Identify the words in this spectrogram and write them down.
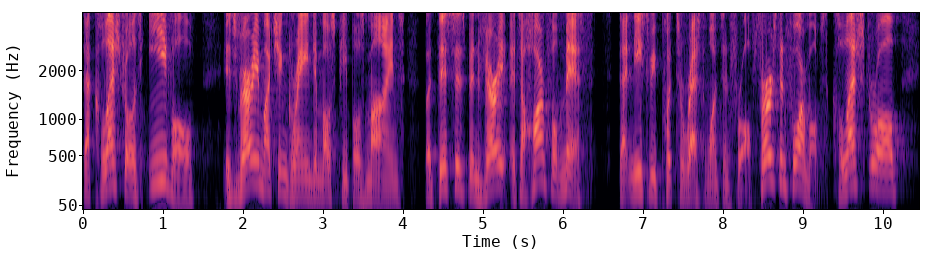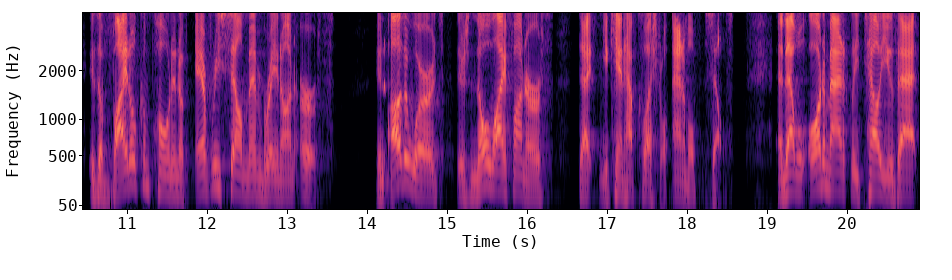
that cholesterol is evil is very much ingrained in most people's minds, but this has been very, it's a harmful myth that needs to be put to rest once and for all. First and foremost, cholesterol is a vital component of every cell membrane on Earth. In other words, there's no life on Earth that you can't have cholesterol, animal cells. And that will automatically tell you that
